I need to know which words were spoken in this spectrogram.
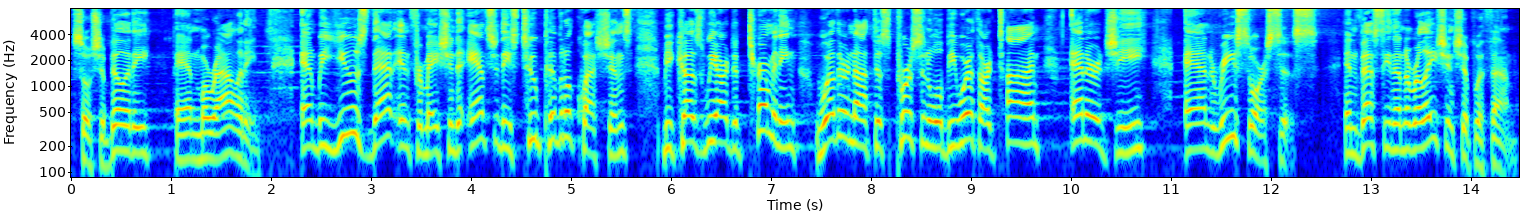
sociability, and morality. And we use that information to answer these two pivotal questions because we are determining whether or not this person will be worth our time, energy, and resources investing in a relationship with them.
